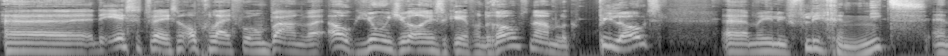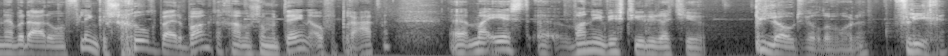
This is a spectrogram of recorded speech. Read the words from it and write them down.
de eerste twee zijn opgeleid voor een baan waar elk jongetje wel eens een keer van droomt. Namelijk piloot. Uh, maar jullie vliegen niet en hebben daardoor een flinke schuld bij de bank. Daar gaan we zo meteen over praten. Uh, maar eerst, wanneer wisten jullie dat je piloot wilde worden? Vliegen?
